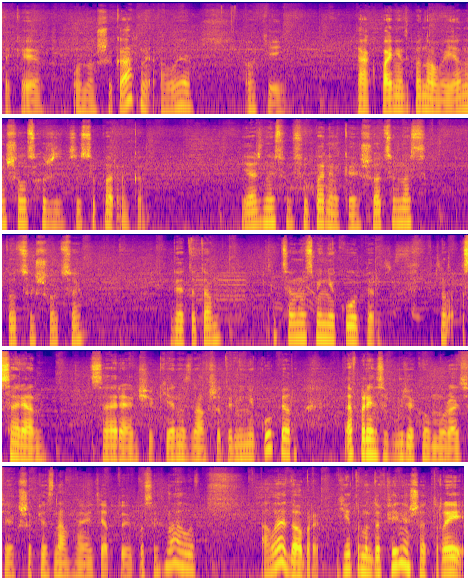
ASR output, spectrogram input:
таке воно шикарне, але окей. Так, пані та панове, я знайшов схоже за суперника. Я знайшов суперника. Що це в нас? Хто це? Що це? Де ти там? Це в нас Міні Купер. Ну, сорян. Сорянчик, я не знав, що ти Міні Купер. Та в принципі в будь-якому разі, якщо б я знав, навіть я б тобі посигналив. Але добре, їдемо до фінішу 3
